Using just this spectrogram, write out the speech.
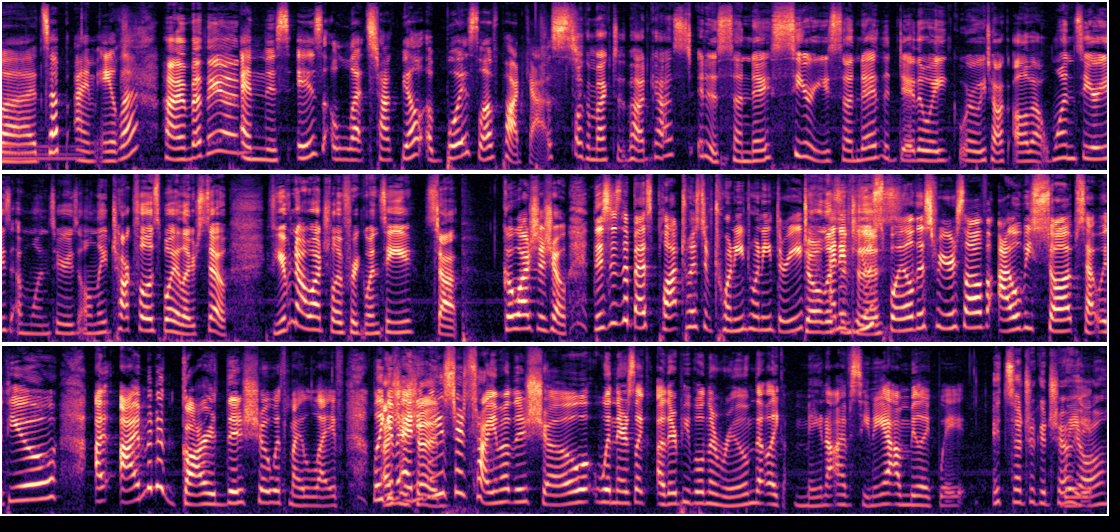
What's up? I'm Ayla, Hi, I'm Beth Ann. and this is Let's Talk BL, a boys love podcast. Welcome back to the podcast. It is Sunday, Series Sunday, the day of the week where we talk all about one series and one series only, chock full of spoilers. So if you have not watched Low Frequency, stop. Go watch the show. This is the best plot twist of 2023. Don't listen And if to you this. spoil this for yourself, I will be so upset with you. I, I'm gonna guard this show with my life. Like, As if you anybody should. starts talking about this show when there's like other people in the room that like may not have seen it yet, I'm gonna be like, wait, It's such a good show, Wait. y'all.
